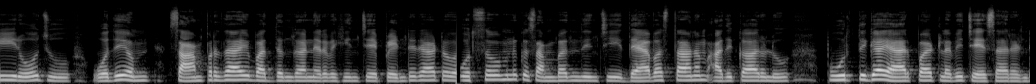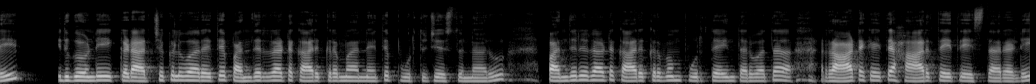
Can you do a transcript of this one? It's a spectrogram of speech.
ఈరోజు ఉదయం సాంప్రదాయబద్ధంగా నిర్వహించే పెండిరాట ఉత్సవమునకు సంబంధించి దేవస్థానం అధికారులు పూర్తిగా ఏర్పాట్లు అవి చేశారండి. ఇదిగోండి ఇక్కడ అర్చకుల వారైతే పందిరిరాట కార్యక్రమాన్ని అయితే పూర్తి చేస్తున్నారు. పందిరిరాట కార్యక్రమం పూర్తి అయిన తర్వాత రాటకైతే హారతి అయితే ఇస్తారండి.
